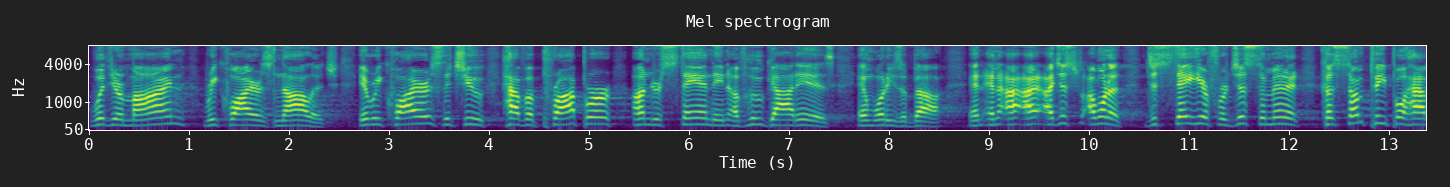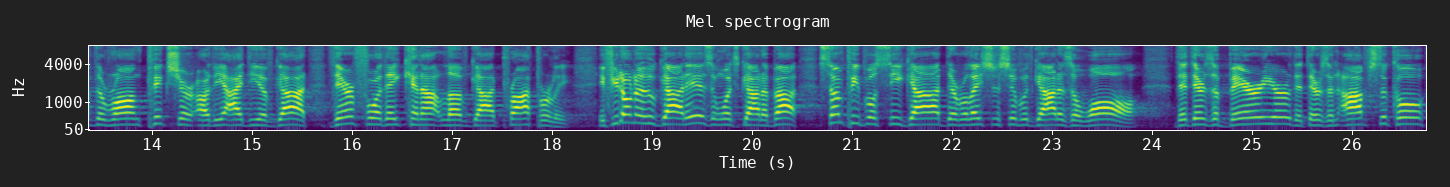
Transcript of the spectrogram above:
with your mind requires knowledge. It requires that you have a proper understanding of who God is and what He's about. And, and I, I just I want to just stay here for just a minute because some people have the wrong picture or the idea of God. Therefore, they cannot love God properly. If you don't know who God is and what's God about, some people see God, their relationship with God as a wall that there's a barrier, that there's an obstacle,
